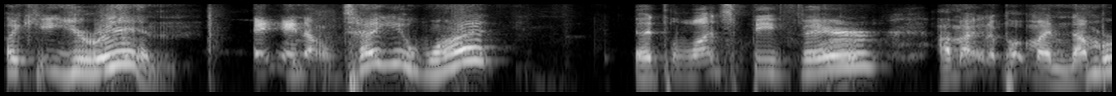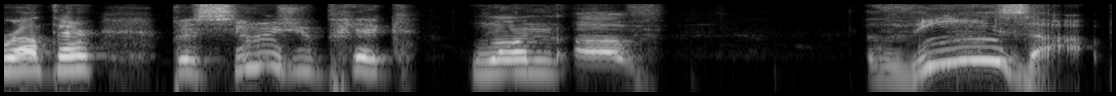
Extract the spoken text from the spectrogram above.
Like you're in. And, and I'll tell you what. let's be fair. I'm not gonna put my number out there, but as soon as you pick one of these up,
